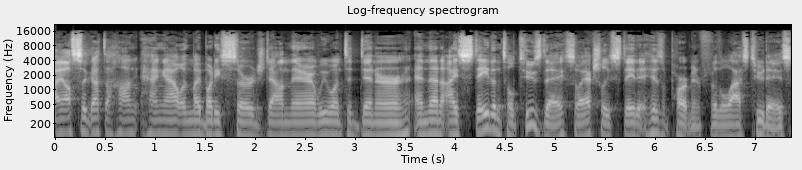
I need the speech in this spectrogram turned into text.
I also got to hang, out with my buddy Serge down there. We went to dinner, and then I stayed until Tuesday. So I actually stayed at his apartment for the last two days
